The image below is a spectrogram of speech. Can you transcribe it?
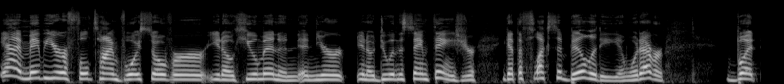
yeah, maybe you're a full-time voiceover, you know, human and, and you're, you know, doing the same things. You're you get the flexibility and whatever. But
